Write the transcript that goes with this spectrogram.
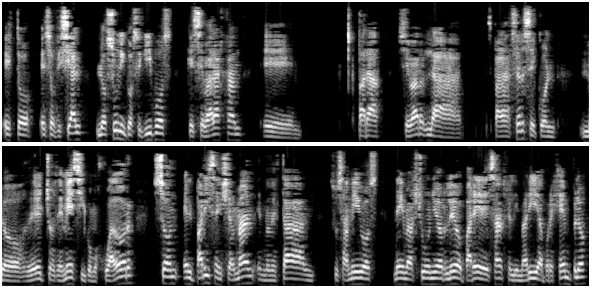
esto es oficial. Los únicos equipos que se barajan eh, para llevar la, para hacerse con los derechos de Messi como jugador son el Paris Saint Germain, en donde están sus amigos Neymar Jr., Leo Paredes, Ángel y María, por ejemplo,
